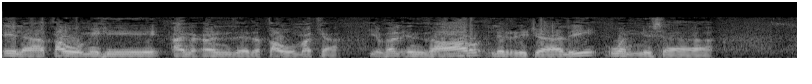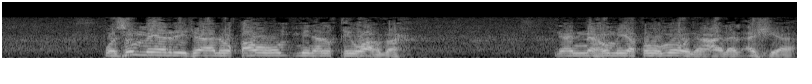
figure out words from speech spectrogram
إلى قومه أن أنذر قومك. فالإنذار للرجال والنساء. وسمي الرجال قوم من القوامة لأنهم يقومون على الأشياء.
